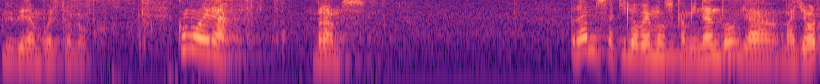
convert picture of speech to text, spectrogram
me hubieran vuelto loco. ¿Cómo era Brahms? Brahms, aquí lo vemos caminando, ya mayor,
